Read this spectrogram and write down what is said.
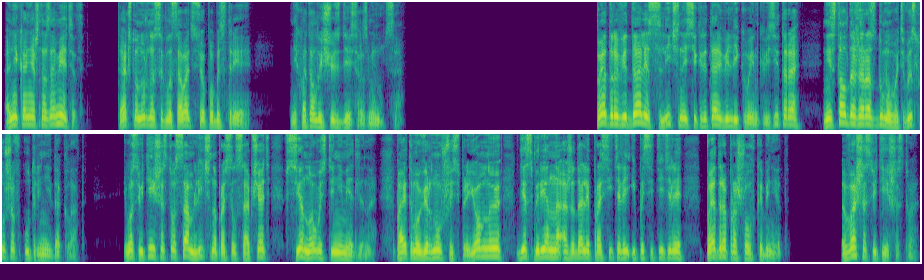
Они, конечно, заметят. Так что нужно согласовать все побыстрее. Не хватало еще здесь разминуться. Педро Видалис, личный секретарь великого инквизитора, не стал даже раздумывать, выслушав утренний доклад. Его святейшество сам лично просил сообщать все новости немедленно. Поэтому, вернувшись в приемную, где смиренно ожидали просители и посетители, Педро прошел в кабинет. «Ваше святейшество».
